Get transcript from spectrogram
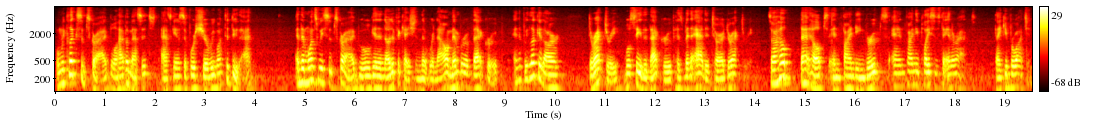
When we click subscribe, we'll have a message asking us if we're sure we want to do that. And then once we subscribe, we will get a notification that we're now a member of that group. And if we look at our directory, we'll see that that group has been added to our directory. So I hope that helps in finding groups and finding places to interact. Thank you for watching.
